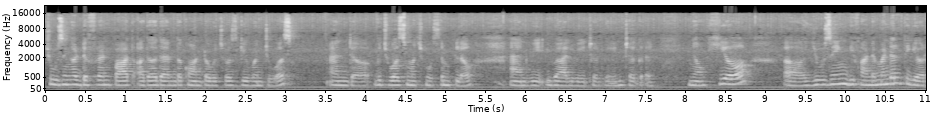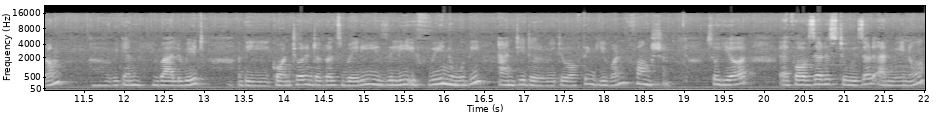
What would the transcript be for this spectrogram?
choosing a different path other than the contour which was given to us and uh, which was much more simpler and we evaluated the integral. Now here uh, using the fundamental theorem we can evaluate the contour integrals very easily if we know the antiderivative of the given function so here f of z is 2z and we know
